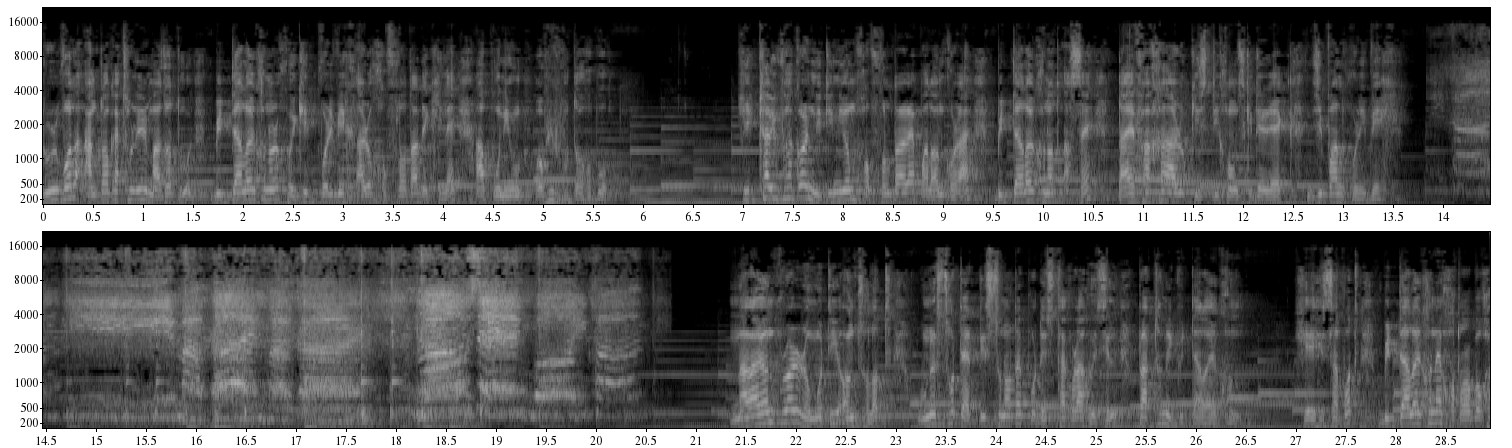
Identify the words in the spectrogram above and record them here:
দুৰ্বল আন্তঃগাঁথনিৰ মাজতো বিদ্যালয়খনৰ শৈক্ষিক পৰিৱেশ আৰু সফলতা দেখিলে আপুনিও অভিভূত হ'ব। শিক্ষা বিভাগৰ নীতি নিয়ম সফলতাৰে পালন কৰা বিদ্যালয়খনত আছে টাই ভাষা আৰু কৃষ্টি সংস্কৃতিৰ এক জীপাল পৰিৱেশ। নাৰায়ণপুৰৰ ৰঙতি অঞ্চলত ঊনৈছশ তেত্ৰিছ চনতে প্ৰতিষ্ঠা কৰা হৈছিল প্ৰাথমিক বিদ্যালয়খন। সেই হিচাপত বিদ্যালয়খনে শতৰ বৰ্ষ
